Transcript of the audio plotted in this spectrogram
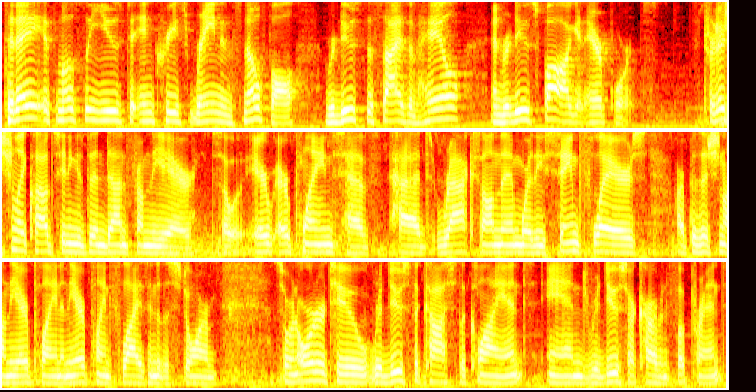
Today, it's mostly used to increase rain and snowfall, reduce the size of hail, and reduce fog at airports. Traditionally, cloud seeding has been done from the air. So air, airplanes have had racks on them where these same flares are positioned on the airplane and the airplane flies into the storm. So in order to reduce the cost to the client and reduce our carbon footprint,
